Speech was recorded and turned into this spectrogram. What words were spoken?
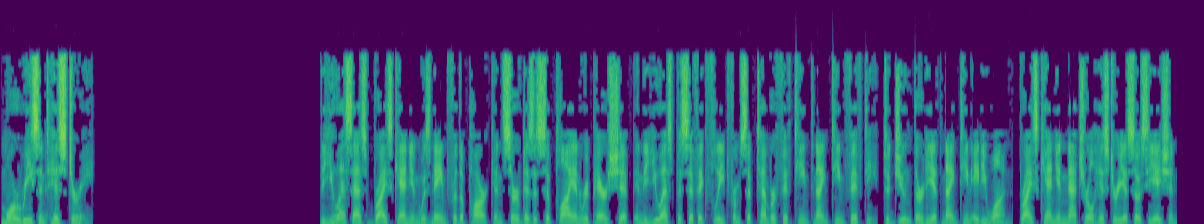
More recent history The USS Bryce Canyon was named for the park and served as a supply and repair ship in the U.S. Pacific Fleet from September 15, 1950, to June 30, 1981. Bryce Canyon Natural History Association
